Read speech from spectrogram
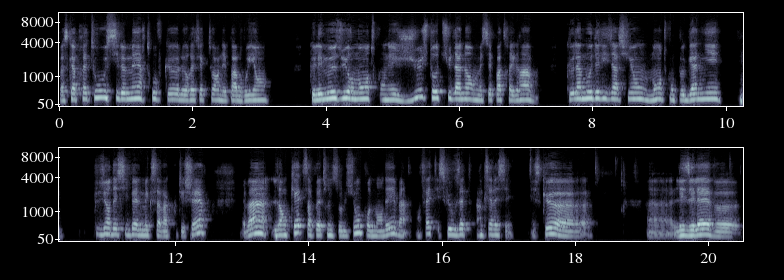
Parce qu'après tout, si le maire trouve que le réfectoire n'est pas bruyant, que les mesures montrent qu'on est juste au-dessus de la norme, mais ce n'est pas très grave, que la modélisation montre qu'on peut gagner plusieurs décibels, mais que ça va coûter cher, eh ben, l'enquête, ça peut être une solution pour demander, ben, en fait, est-ce que vous êtes intéressé? Est-ce que euh, euh, les élèves euh,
